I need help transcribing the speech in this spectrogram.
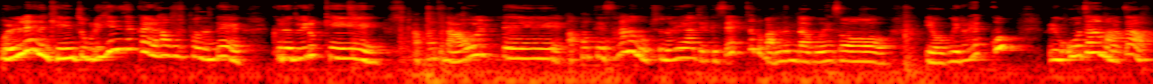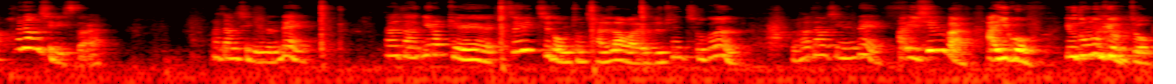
원래는 개인적으로 흰 색깔을 하고 싶었는데 그래도 이렇게 아파트 나올 때 아파트에서 하는 옵션을 해야지 이렇게 세트로 만든다고 해서 여기를 했고 그리고 오자마자 화장실이 있어요. 화장실 있는데 짜잔 이렇게 스위치도 엄청 잘 나와요 요즘 신축은 화장실인데 아 이 신발 아 이거 이거 너무 귀엽죠?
